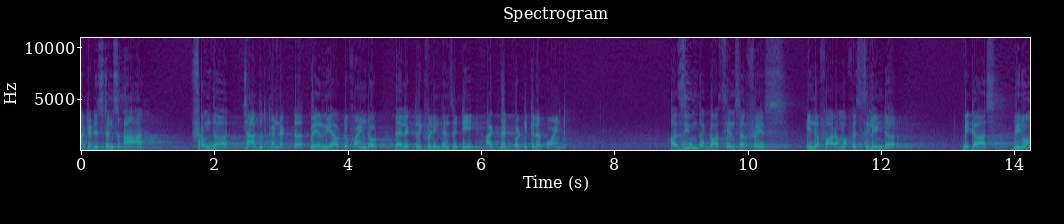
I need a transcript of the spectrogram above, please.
at a distance r from the charged conductor where we have to find out the electric field intensity at that particular point. Assume the Gaussian surface in the form of a cylinder because we know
